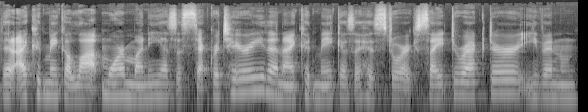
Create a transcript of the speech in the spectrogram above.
that I could make a lot more money as a secretary than I could make as a historic site director, even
